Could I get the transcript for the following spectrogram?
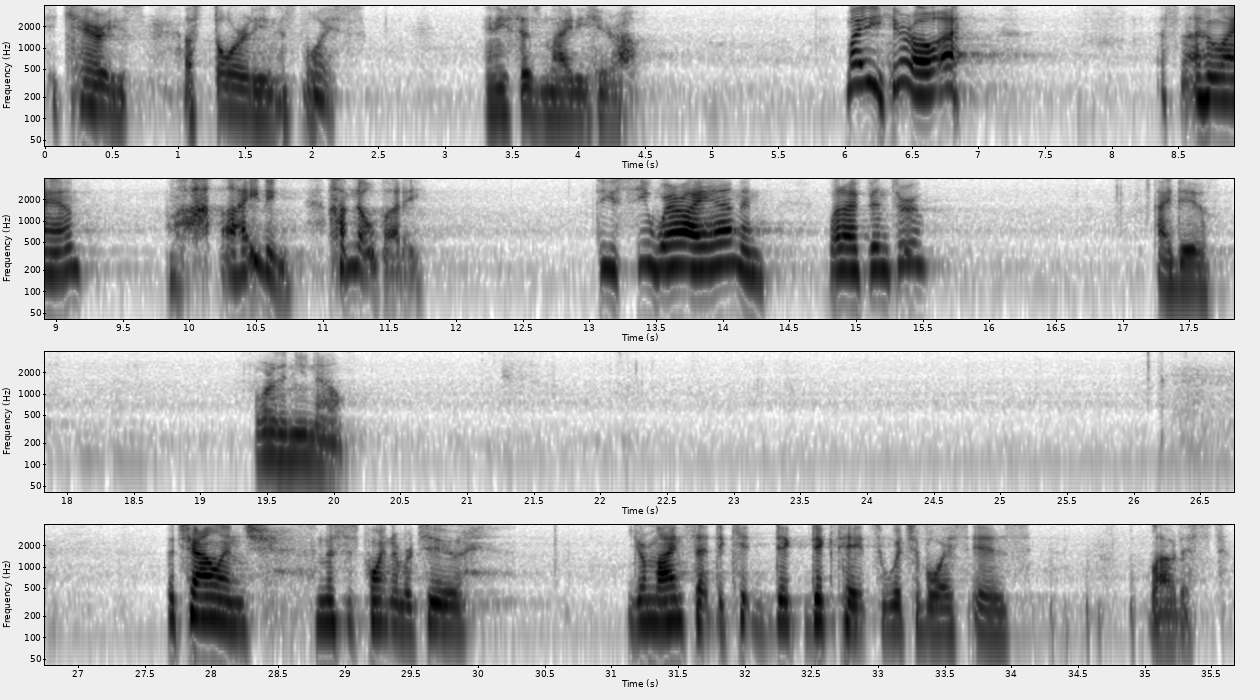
He carries authority in his voice. And he says, Mighty hero. Mighty hero. I, That's not who I am. I'm hiding. I'm nobody. Do you see where I am and what I've been through? I do. More than you know. The challenge, and this is point number two your mindset dictates which voice is loudest.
